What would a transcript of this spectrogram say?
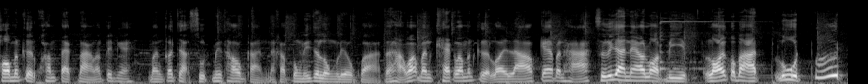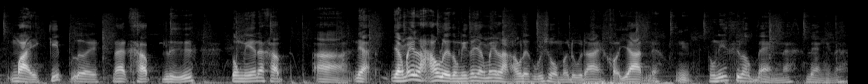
พอมันเกิดความแตกต่างแล้วเป็นไง มันก็จะสุดไม่เท่ากันนะครับตรงนี้จะลงเร็วกว่า แต่ถามว่ามันแคกแล้วมันเกิดรอยร้าวแก้ปัญหา ซื้อยาแนวหลอดบีบร้อยกว่าบาทรูดปื๊ดใหม่กิฟเลยนะครับหรือตรงนี้นะครับอ่าเนี่ยยังไม่ร้าวเลยตรงนี้ก็ยังไม่ร้าวเลยคุณผู้ชมมาดูได้ขออนุญาตเนี่ยตรงนี้คือเราแบ่งนะแบ่งเห็นนะ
